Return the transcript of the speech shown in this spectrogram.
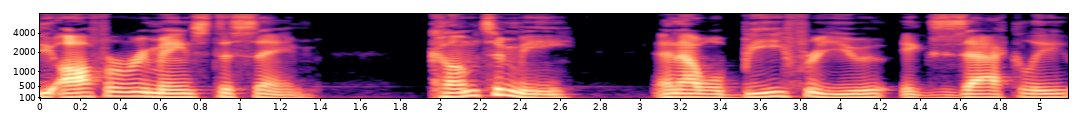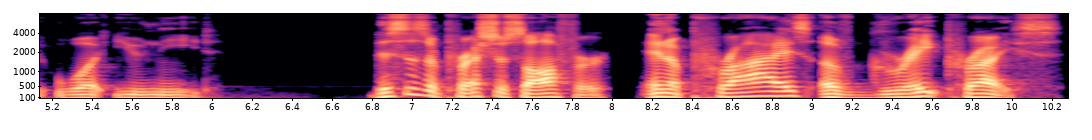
the offer remains the same. Come to me, and I will be for you exactly what you need. This is a precious offer and a prize of great price.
